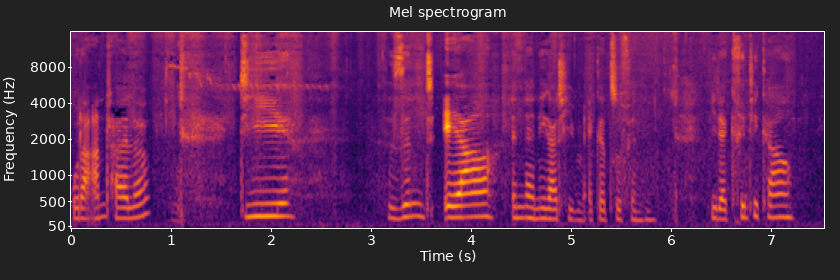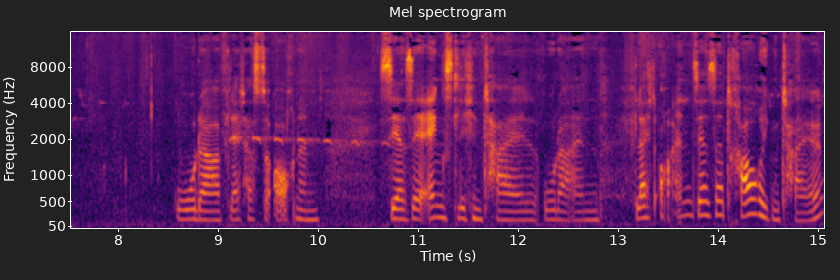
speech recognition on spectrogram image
oder Anteile, die sind eher in der negativen Ecke zu finden, wie der Kritiker oder vielleicht hast du auch einen sehr, sehr ängstlichen Teil oder einen, vielleicht auch einen sehr, sehr traurigen Teil.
